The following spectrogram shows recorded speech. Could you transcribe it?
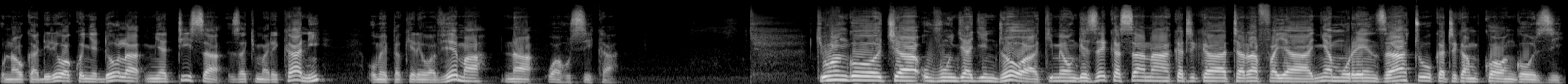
unaokadiriwa kwenye dola 900 za Kimarekani umepokelewa vyema na wahusika. Kiwango cha uvunjaji ndoa kimeongezeka sana katika tarafa ya Nyamurenza tu katika mkoa wa Ngozi.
